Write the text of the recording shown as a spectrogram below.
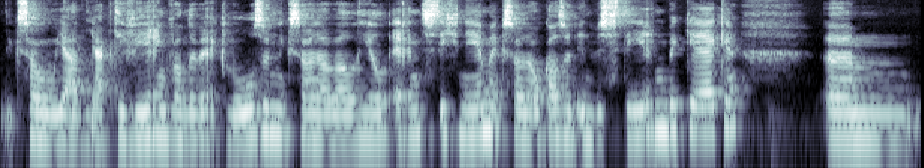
ik zou ja, die activering van de werklozen, ik zou dat wel heel ernstig nemen. Ik zou dat ook als een investering bekijken. Um,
